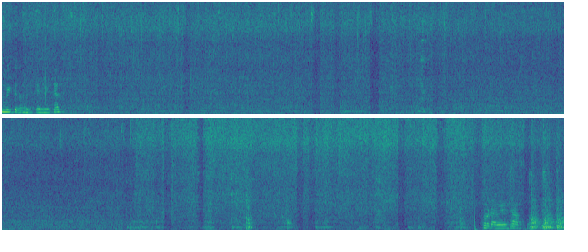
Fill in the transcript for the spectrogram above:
मीठ घालते मी त्यात. थोडा वेळ झाकून ठेवते.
